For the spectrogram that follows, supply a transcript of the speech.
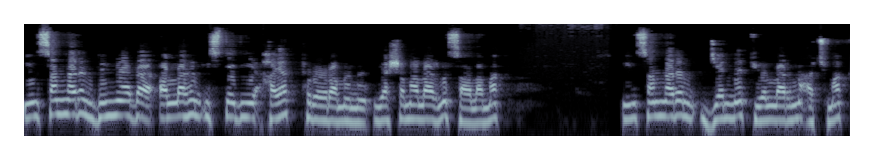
insanların dünyada Allah'ın istediği hayat programını yaşamalarını sağlamak, insanların cennet yollarını açmak,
